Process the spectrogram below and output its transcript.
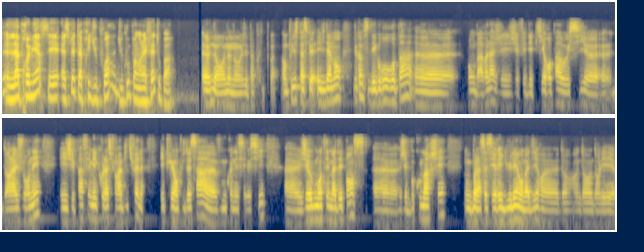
La première, c'est est-ce que tu as pris du poids du coup pendant les fêtes ou pas? Euh, non, non, non, j'ai pas pris de poids. En plus, parce que évidemment, vu comme c'est des gros repas, euh, bon bah voilà, j'ai fait des petits repas aussi euh, dans la journée et j'ai pas fait mes collations habituelles. Et puis en plus de ça, vous me connaissez aussi, j'ai augmenté ma dépense, j'ai beaucoup marché. Donc voilà, ça s'est régulé, on va dire, dans, les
